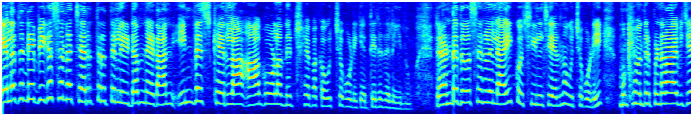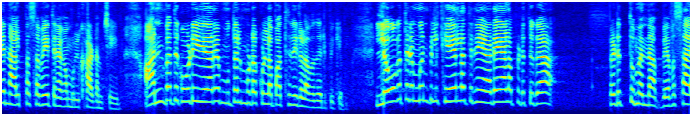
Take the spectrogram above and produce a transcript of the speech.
കേരളത്തിന്റെ വികസന ചരിത്രത്തിൽ ഇടം നേടാൻ ഇൻവെസ്റ്റ് കേരള ആഗോള നിക്ഷേപക ഉച്ചകോടിക്ക് തിരിതെളിയുന്നു. രണ്ട് ദിവസങ്ങളിലായി കൊച്ചിയിൽ ചേർന്ന ഉച്ചകോടി മുഖ്യമന്ത്രി പിണറായി വിജയൻ അല്പസമയത്തിനകം ഉദ്ഘാടനം ചെയ്യും. അൻപത് കോടിയിലേറെ മുതൽ മുടക്കുള്ള പദ്ധതികൾ അവതരിപ്പിക്കും. ലോകത്തിന് മുൻപിൽ കേരളത്തിനെ അടയാളപ്പെടുത്തുക വ്യവസായ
